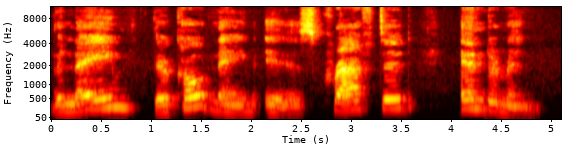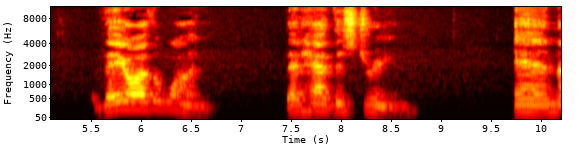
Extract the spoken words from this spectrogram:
the name, their code name is Crafted Enderman. They are the one that had this dream. And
